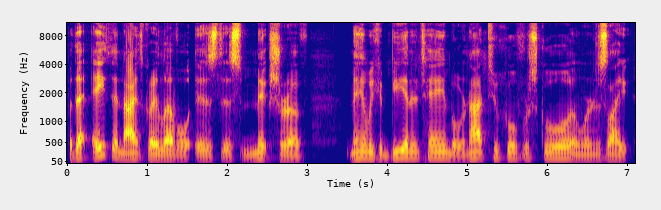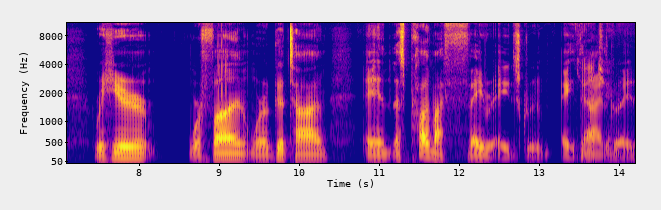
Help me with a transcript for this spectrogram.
but that eighth and ninth grade level is this mixture of, man, we can be entertained, but we're not too cool for school, and we're just like we're here, we're fun, we're a good time, and that's probably my favorite age group, eighth and ninth grade.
